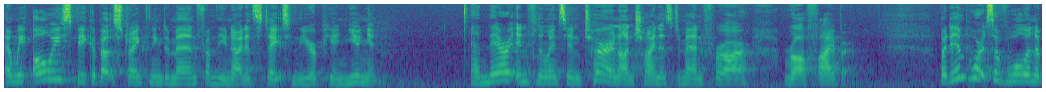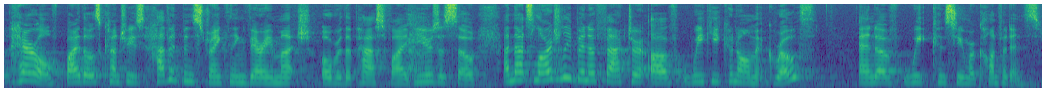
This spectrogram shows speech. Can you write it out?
And we always speak about strengthening demand from the United States and the European Union and their influence in turn on China's demand for our raw fiber. But imports of wool and apparel by those countries haven't been strengthening very much over the past five years or so, and that's largely been a factor of weak economic growth and of weak consumer confidence.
